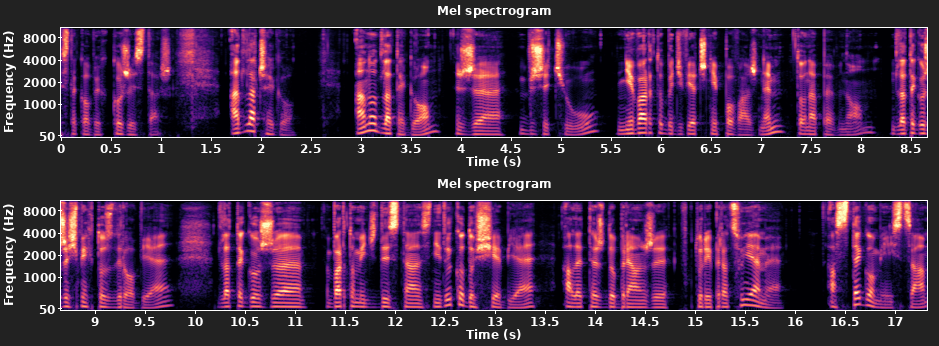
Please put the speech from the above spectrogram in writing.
z takowych korzystasz. A dlaczego? Ano dlatego, że w życiu nie warto być wiecznie poważnym, to na pewno, dlatego że śmiech to zdrowie, dlatego że warto mieć dystans nie tylko do siebie, ale też do branży, w której pracujemy. A z tego miejsca,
